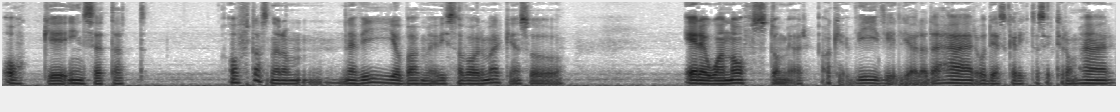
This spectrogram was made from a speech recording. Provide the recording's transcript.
Och eh, insett att oftast när, de, när vi jobbar med vissa varumärken så är det one-offs de gör? Okej, vi vill göra det här och det ska rikta sig till de här.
